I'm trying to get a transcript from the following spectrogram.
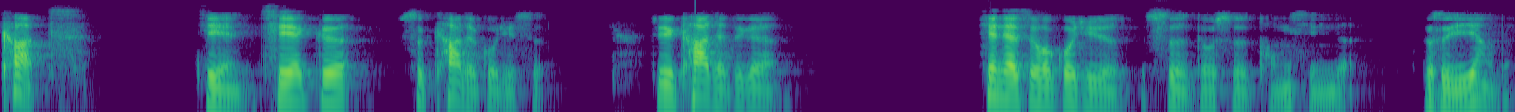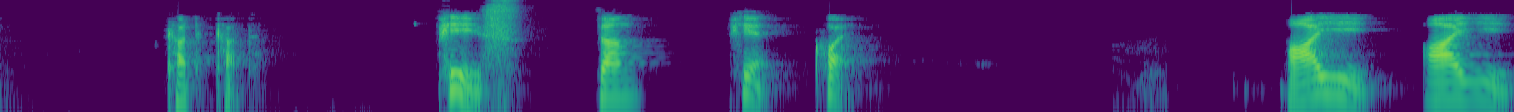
cut 剪切割是 cut 的过去式，所以 cut 这个现在式和过去式都是同形的，都是一样的。cut cut piece 张片块。i e i e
